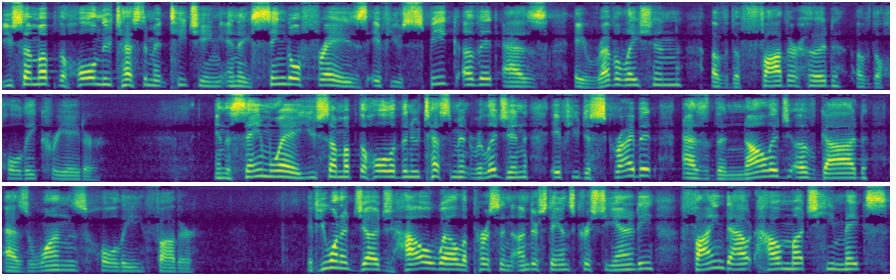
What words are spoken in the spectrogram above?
You sum up the whole New Testament teaching in a single phrase if you speak of it as a revelation of the fatherhood of the Holy Creator. In the same way, you sum up the whole of the New Testament religion if you describe it as the knowledge of God as one's Holy Father. If you want to judge how well a person understands Christianity, find out how much he makes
